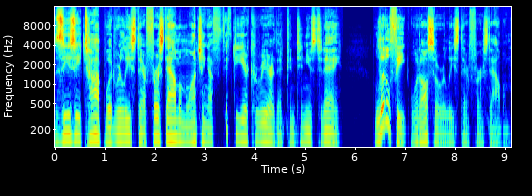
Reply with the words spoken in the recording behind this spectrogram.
ZZ Top would release their first album, launching a 50 year career that continues today. Little Feat would also release their first album.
